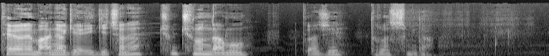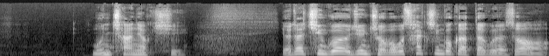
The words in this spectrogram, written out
태연의 만약에 이기찬의 춤추는 나무까지 들었습니다. 문찬혁 씨. 여자친구가 요즘 저보고 살찐 것 같다고 해서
